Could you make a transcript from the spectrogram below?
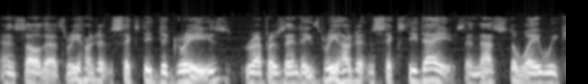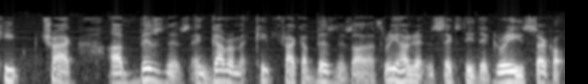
And so there are 360 degrees representing 360 days, and that's the way we keep track of business and government keeps track of business on a 360 degree circle.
